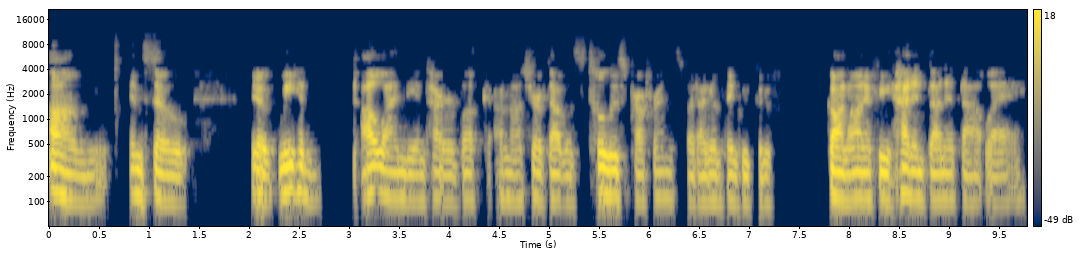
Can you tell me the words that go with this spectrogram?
Um, and so, you know, we had outlined the entire book. I'm not sure if that was Tolu's preference, but I don't think we could have gone on if he hadn't done it that way.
